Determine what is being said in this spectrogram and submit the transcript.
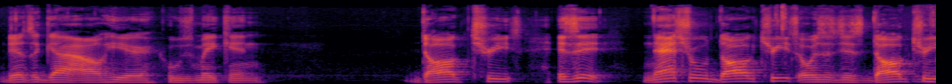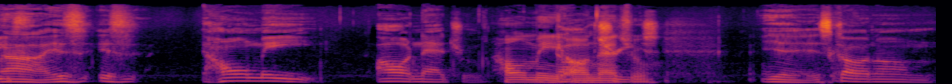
there's a guy out here who's making dog treats. Is it natural dog treats or is it just dog treats? nah, it's it's homemade, all natural. Homemade, all natural. treats. Yeah, it's called um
